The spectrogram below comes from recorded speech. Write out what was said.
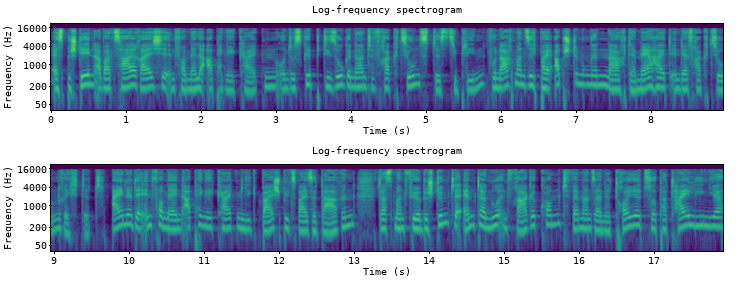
Es bestehen aber zahlreiche informelle Abhängigkeiten und es gibt die sogenannte Fraktionsdisziplin, wonach man sich bei Abstimmungen nach der Mehrheit in der Fraktion richtet. Eine der informellen Abhängigkeiten liegt beispielsweise darin, dass man für bestimmte Ämter nur in Frage kommt, wenn man seine Treue zur Parteilinie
